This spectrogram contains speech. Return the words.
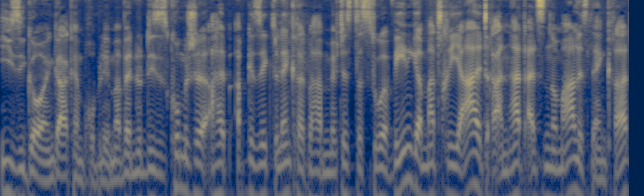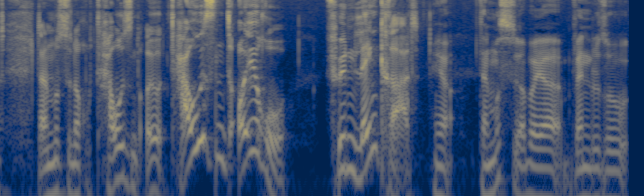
easy going, gar kein Problem. Aber wenn du dieses komische, halb abgesägte Lenkrad haben möchtest, das sogar weniger Material dran hat als ein normales Lenkrad, dann musst du noch 1000 Euro, 1000 Euro für ein Lenkrad. Ja. Dann musst du aber ja, wenn du so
